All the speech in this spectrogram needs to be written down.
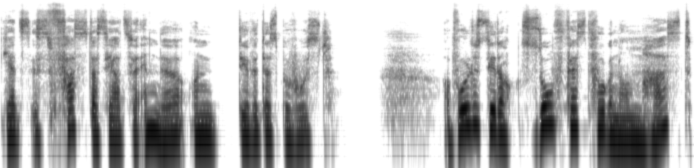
jetzt ist fast das Jahr zu Ende und dir wird das bewusst. Obwohl du es dir doch so fest vorgenommen hast,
